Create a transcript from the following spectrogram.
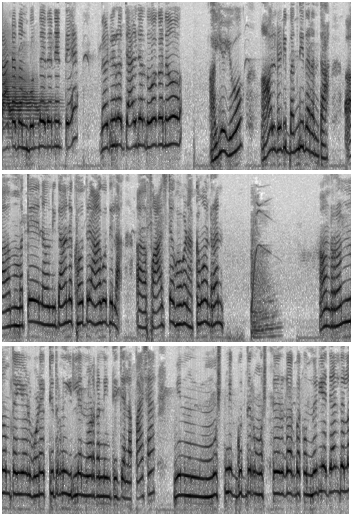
ಆಟೋದಲ್ಲಿ ಬಂದಿದ್ದಾನಂತೆ ನಡೀರೋ ಜಾಗದಲ್ಲಿ ಹೋಗೋಣ ಅಯ್ಯಯ್ಯೋ ಆಲ್ರೆಡಿ ಬಂದಿದಾರಂತ. ಮತ್ತೆ ನಾವು ನಿಧಾನಕ್ಕೆ ಹೋದ್ರೆ ಆಗೋದಿಲ್ಲ. ಫಾಸ್ಟ್ ಆಗಿ ಹೋಗೋಣ. ಕಮಾನ್ ರನ್ ಅವ್ನು ರನ್ ಅಂತ ಹೇಳಿ ಹೊಡೆತ್ತಿದ್ರು ಇಲ್ಲೇ ನೋಡ್ಕೊಂಡು ನಿಂತಿದ್ದಲ್ಲ ಪಾಸ ನಿನ್ ಮುಷ್ಣಿಗ್ ಗುದ್ದರು ಮುಷ್ಟಿರ್ಗಾಗ್ಬೇಕು ನಡಿಯೋ ಜಾಲದಲ್ಲ.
